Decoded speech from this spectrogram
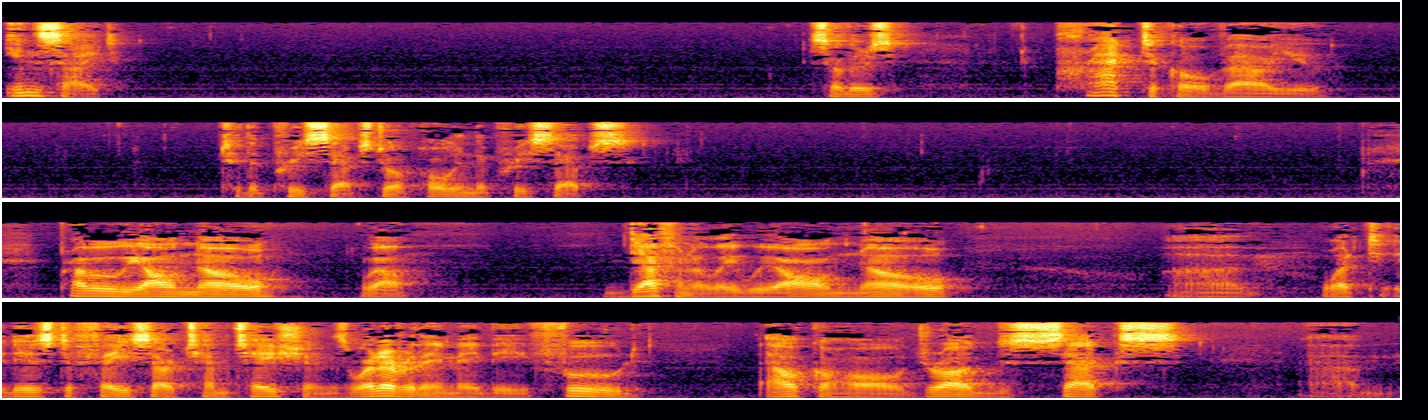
insight. So there's practical value to the precepts, to upholding the precepts. Probably we all know, well, definitely we all know uh, what it is to face our temptations, whatever they may be food, alcohol, drugs, sex, um,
